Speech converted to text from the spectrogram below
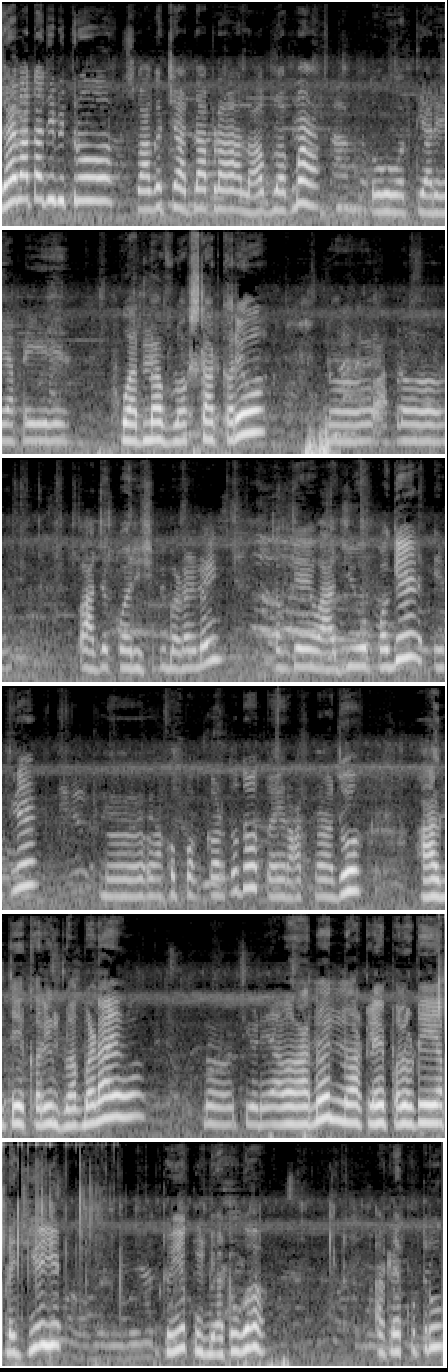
જય માતાજી મિત્રો. સ્વાગત છે આજના આપણા લાવ બ્લોગમાં. તો અત્યારે આપણે આજના બ્લોગ સ્ટાર્ટ કર્યો. આપણો આજે કોઈ રેસીપી બનાવી નહીં. જેમ કે વાજીઓ પગે એટલે આખો પગ કરતો હતો તો એ રાતના જો આ અંતે કરીને બ્લોગ બનાવ્યો ચેડે આવવાનો એટલે પલોટે આપણે જઈએ જોઈએ કોણ બેઠું હ. એટલે કૂતરું.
